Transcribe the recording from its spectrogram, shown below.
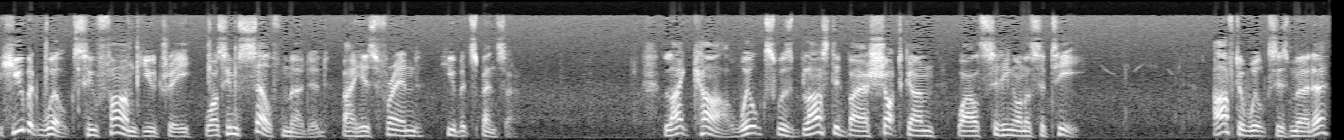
Hubert Wilkes, who farmed Yew Tree, was himself murdered by his friend Hubert Spencer. Like Carl, Wilkes was blasted by a shotgun while sitting on a settee. After Wilkes's murder,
